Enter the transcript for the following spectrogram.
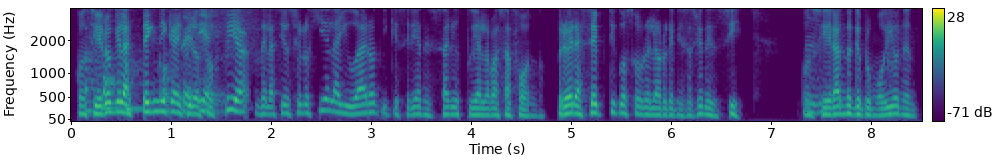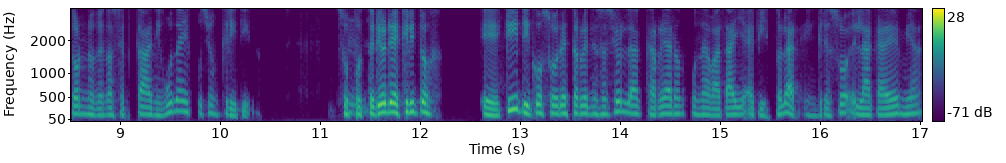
Consideró que las técnicas y filosofía de la cienciología le ayudaron y que sería necesario estudiarla más a fondo, pero era escéptico sobre la organización en sí, mm. considerando que promovía un entorno que no aceptaba ninguna discusión crítica. Sus mm. posteriores escritos eh, críticos sobre esta organización le acarrearon una batalla epistolar. Ingresó en la Academia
